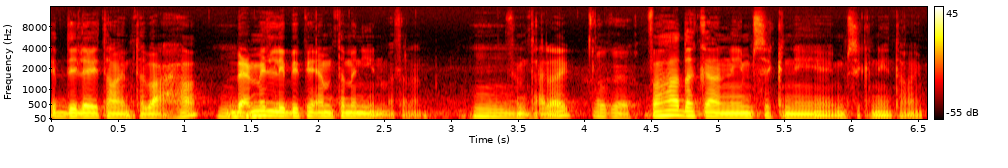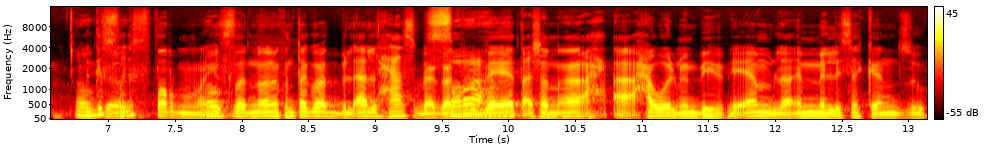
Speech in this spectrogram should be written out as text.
delay time تبعها. بيعمل لي BPM 80 مثلا مم. فهمت علي؟ okay فهذا كان يمسكني يمسكني time okay. قصه قصة طرمه okay. قصة إنه أنا كنت أقعد بالآلة الحاسبة أقعد صراحة. بالبيت عشان أحول من BPM ل milliseconds و...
